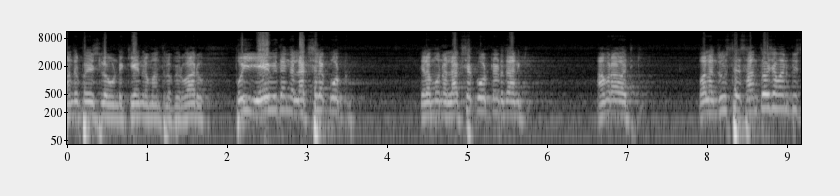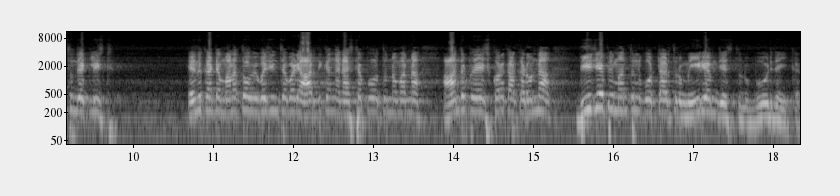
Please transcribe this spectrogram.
ఆంధ్రప్రదేశ్లో ఉండే కేంద్ర మంత్రుల పేరు. వారు పోయి ఏ విధంగా లక్షల కోట్లు ఇలా మొన్న లక్ష కోట్లు దానికి అమరావతికి. వాళ్ళని చూస్తే సంతోషం అనిపిస్తుంది అట్లీస్ట్. ఎందుకంటే మనతో విభజించబడి ఆర్థికంగా నష్టపోతున్నామన్న ఆంధ్రప్రదేశ్ కొరకు అక్కడ ఉన్న బీజేపీ మంత్రులు కొట్లాడుతున్నారు. మీరేం చేస్తున్నారు? బూడిద ఇక్కడ.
